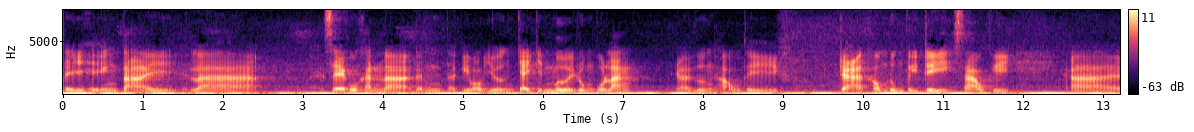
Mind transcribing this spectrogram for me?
Thì hiện tại là xe của Khanh là đến thời kỳ bảo dưỡng chạy 90 rung vô lăng. À, gương hậu thì trả không đúng vị trí. Sau khi à,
